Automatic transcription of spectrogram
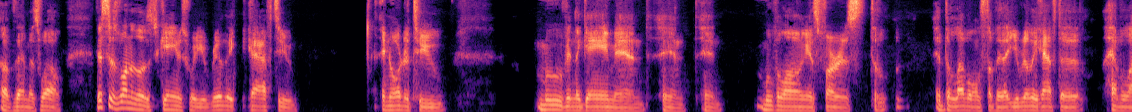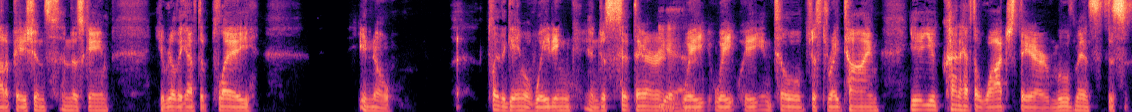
of them as well. This is one of those games where you really have to, in order to move in the game and and and move along as far as the at the level and stuff like that, you really have to have a lot of patience in this game. You really have to play, you know, play the game of waiting and just sit there and Yeah. wait, wait, wait until just the right time. You you kind of have to watch their movements to, s-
